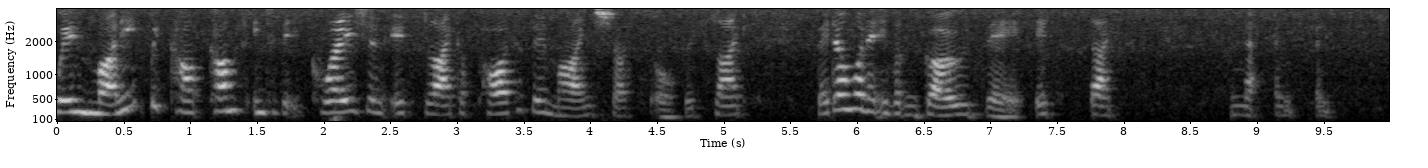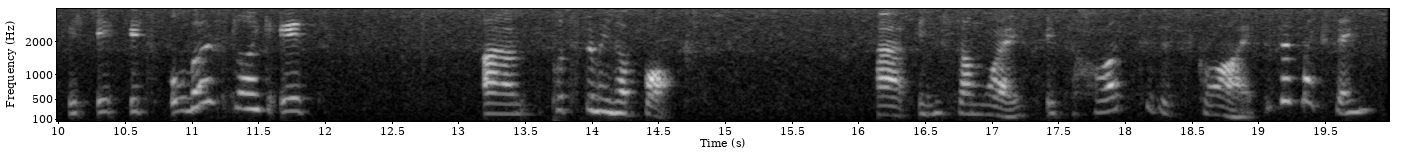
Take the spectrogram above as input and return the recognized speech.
when money become, comes into the equation, it's like a part of their mind shuts off. It's like they don't want to even go there. It's like, it, it, it's almost like it um, puts them in a box uh, in some ways. It's hard to describe. Does that make sense?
